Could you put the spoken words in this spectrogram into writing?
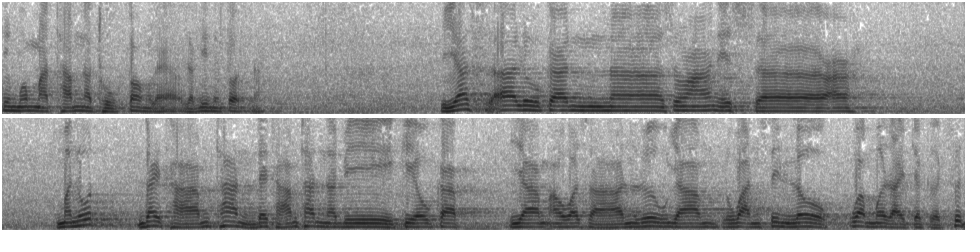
ที่มุฮัมมัดทำน่ะถูกต้องแล้วอย่างนี้เป็นต้นนะยัสอาลูกันนาสุอานิสามนุษย์ได้ถามท่าน ได้ถามท่านนาบี เกี่ยวกับ ยามอวสานหรือยามวันสิ้นโลกว่าเมื่อไรจะเกิดขึ้น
